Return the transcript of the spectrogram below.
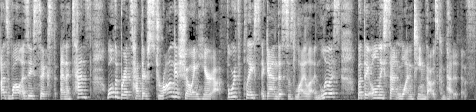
as well as a sixth and a tenth, while the Brits had their strongest showing here at fourth place. Again, this is Lilah and Lewis, but they only sent one team that was competitive.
